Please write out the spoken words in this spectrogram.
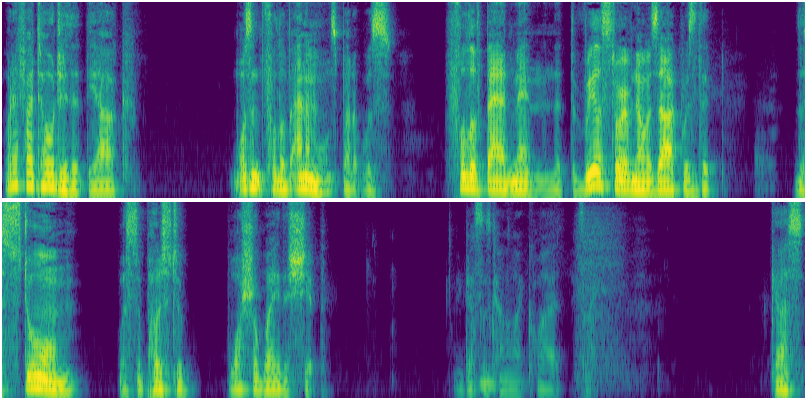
what if I told you that the Ark wasn't full of animals, but it was full of bad men, and that the real story of Noah's Ark was that the storm was supposed to wash away the ship. And Gus is kind of like quiet. It's like, Gus,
